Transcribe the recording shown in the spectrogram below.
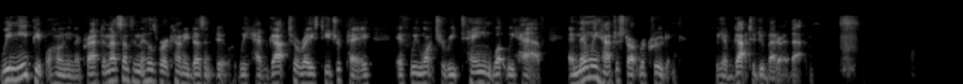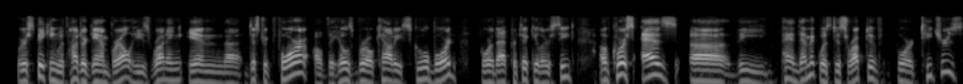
We need people honing their craft, and that's something that Hillsborough County doesn't do. We have got to raise teacher pay if we want to retain what we have. And then we have to start recruiting. We have got to do better at that. We're speaking with Hunter Gambrell. He's running in uh, District 4 of the Hillsborough County School Board for that particular seat. Of course, as uh, the pandemic was disruptive for teachers,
